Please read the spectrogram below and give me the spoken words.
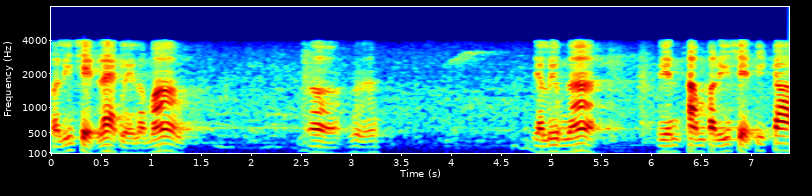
ปริเฉดแรกเลยละมั่งเออนะอย่าลืมนะ เรียนทำปริเฉดที่เก้า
